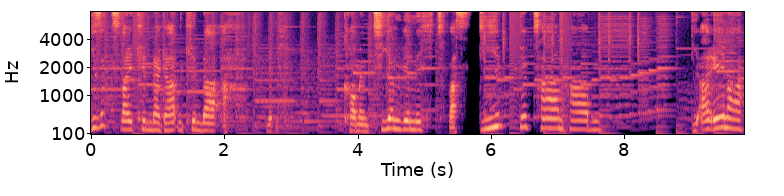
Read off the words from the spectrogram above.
Diese zwei Kindergartenkinder ach, kommentieren wir nicht, was die getan haben. Die Arena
